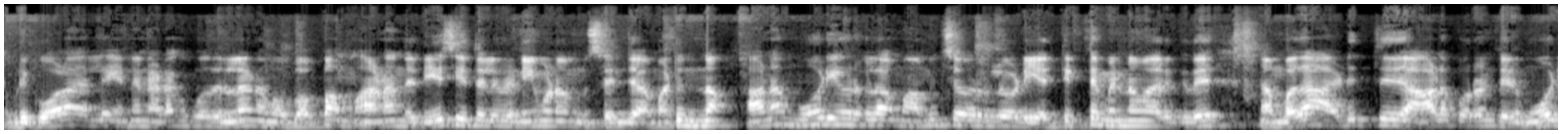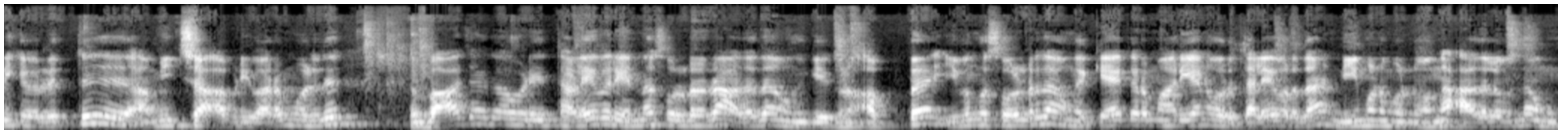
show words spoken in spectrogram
அப்படி கோளாறுல என்ன நடக்க போகுதுலாம் நம்ம பார்ப்போம் ஆனா அந்த தேசிய தலைவர் நியமனம் செஞ்சா மட்டும்தான். ஆனா மோடி அவர்களாம் அமித்ஷா அவர்களுடைய திட்டம் என்னவா இருக்குது? நம்ம தான் அடுத்து ஆள போறோம்னு தெரியும். மோடிக்கு அடுத்து அமித்ஷா அப்படி வரும்பொழுது பாஜகவுடைய தலைவர் என்ன சொல்றாரோ அதை தான் அவங்க கேட்கணும். அப்ப இவங்க சொல்கிறத அவங்க கேட்கற மாதிரியான ஒரு தலைவர் தான் நியமனம் பண்ணுவாங்க. அதுல வந்து அவங்க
